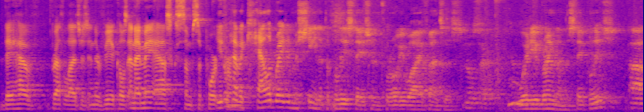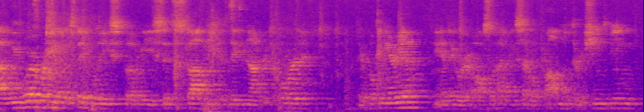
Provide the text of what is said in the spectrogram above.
They have breathalyzers in their vehicles, and I may ask some support You don't from- have a calibrated machine at the police station for OUI offenses? No, sir. Where do you bring them? The state police? Uh, we were bringing up the state police, but we since stopped because they did not record their booking area, and they were also having several problems with their machines being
